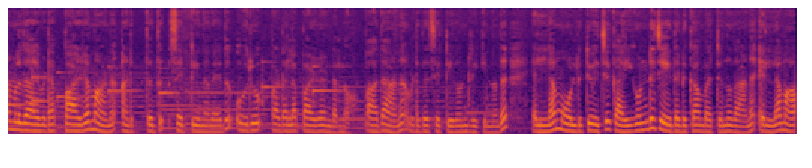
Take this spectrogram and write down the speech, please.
നമ്മളിതാ ഇവിടെ പഴമാണ് അടുത്തത് സെറ്റ് ചെയ്യുന്നത്. അതായത് ഒരു പടല പഴം ഉണ്ടല്ലോ. അപ്പം അതാണ് ഇവിടുത്തെ സെറ്റ് ചെയ്തുകൊണ്ടിരിക്കുന്നത്. എല്ലാം മോൾഡിറ്റ് വെച്ച് കൈകൊണ്ട് ചെയ്തെടുക്കാൻ പറ്റുന്നതാണ്. എല്ലാം ആ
